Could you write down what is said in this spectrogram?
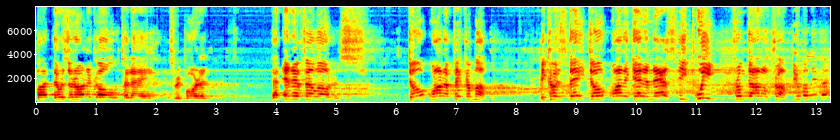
But there was an article today, it's reported, that NFL owners don't want to pick him up because they don't want to get a nasty tweet from Donald Trump. Do you believe that?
